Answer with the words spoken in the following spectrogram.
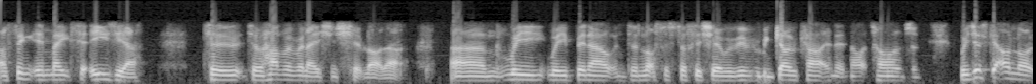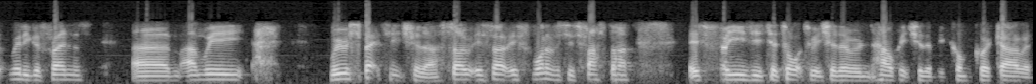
I think it makes it easier to to have a relationship like that. Um, we we've been out and done lots of stuff this year. We've even been go karting at night times, and we just get on like really good friends, um, and we we respect each other. So if uh, if one of us is faster, it's very easy to talk to each other and help each other become quicker and,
